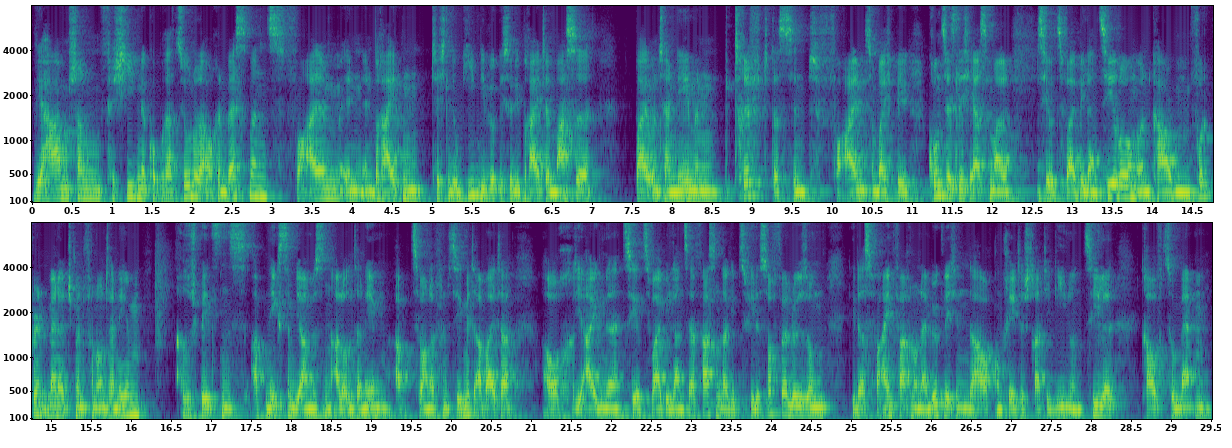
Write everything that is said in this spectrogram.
Wir haben schon verschiedene Kooperationen oder auch Investments, vor allem in, in breiten Technologien, die wirklich so die breite Masse bei Unternehmen betrifft. Das sind vor allem zum Beispiel grundsätzlich erstmal CO2-Bilanzierung und Carbon Footprint Management von Unternehmen. Also spätestens ab nächstem Jahr müssen alle Unternehmen ab 250 Mitarbeiter auch die eigene CO2-Bilanz erfassen. Da gibt es viele Softwarelösungen, die das vereinfachen und ermöglichen, da auch konkrete Strategien und Ziele drauf zu mappen.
